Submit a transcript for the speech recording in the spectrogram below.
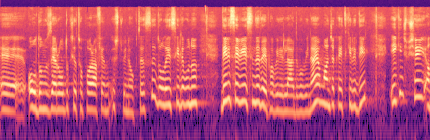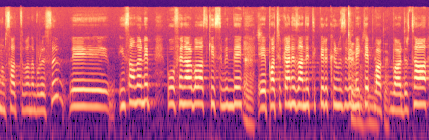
e, olduğumuz yer oldukça topografyanın üst bir noktası. Dolayısıyla bunu deniz seviyesinde de yapabilirlerdi bu binayı ama ancak etkili değil. İlginç bir şey anımsattı bana burası. Ee, insanların hep bu Fenerbalat kesiminde evet. e, Patrikhane zannettikleri kırmızı bir kırmızı mektep, mektep vardır. Ta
